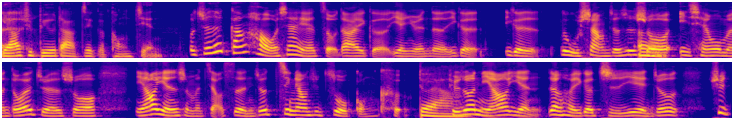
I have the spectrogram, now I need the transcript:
也要去 build up 这个空间。我觉得刚好我现在也走到一个演员的一个一个路上，就是说以前我们都会觉得说你要演什么角色，你就尽量去做功课，对啊，比如说你要演任何一个职业，你就去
